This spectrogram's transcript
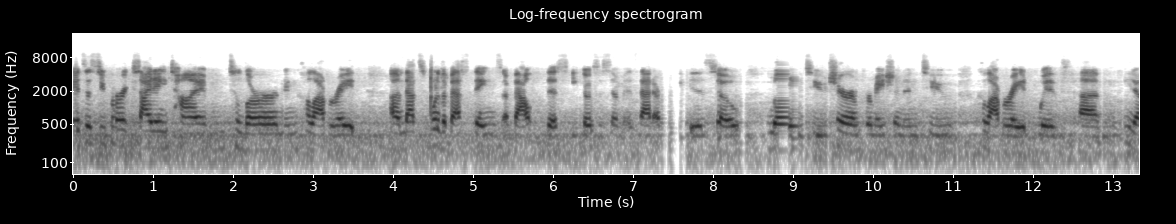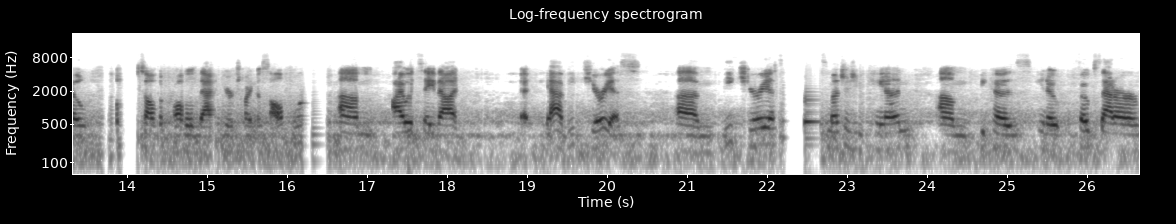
It's a super exciting time to learn and collaborate. Um, that's one of the best things about this ecosystem is that everybody is so willing to share information and to collaborate with, um, you know, solve the problem that you're trying to solve for. Um, I would say that yeah, be curious. Um, be curious as much as you can um, because, you know, folks that are,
